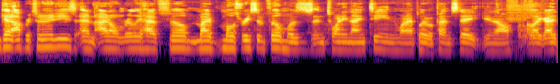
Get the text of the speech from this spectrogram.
get opportunities, and I don't really have film. My most recent film was in 2019 when I played with Penn State. You know, like I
